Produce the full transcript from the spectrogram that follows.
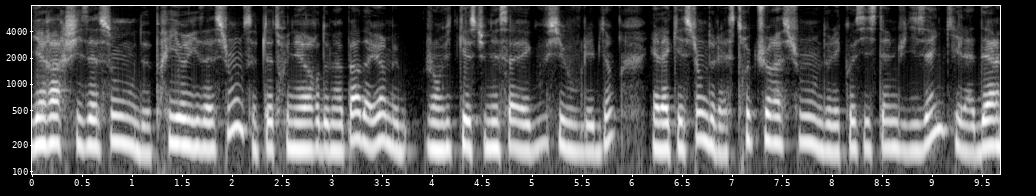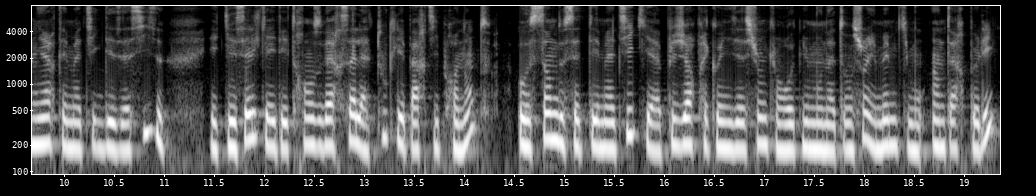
hiérarchisation ou de priorisation, c'est peut-être une erreur de ma part d'ailleurs, mais j'ai envie de questionner ça avec vous si vous voulez bien. Il y a la question de la structuration de l'écosystème du design, qui est la dernière thématique des assises, et qui est celle qui a été transversale à toutes les parties prenantes. Au sein de cette thématique, il y a plusieurs préconisations qui ont retenu mon attention et même qui m'ont interpellée.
